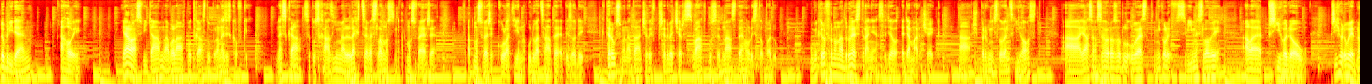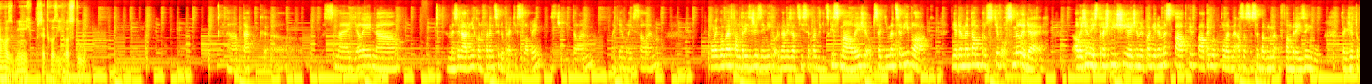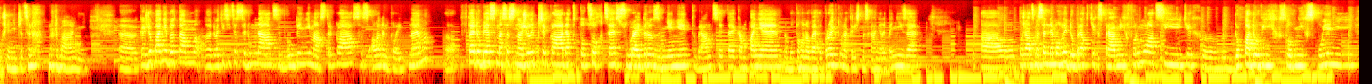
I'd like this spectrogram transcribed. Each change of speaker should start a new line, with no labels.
Dobrý den, ahoj. Já vás vítám na vlnách podcastu pro neziskovky. Dneska se tu scházíme lehce ve slavnostní atmosféře, v atmosféře Kulatin u 20. epizody, kterou jsme natáčeli v předvečer svátku 17. listopadu. U mikrofonu na druhé straně seděl Eda Marček, náš první slovenský host, a já jsem se ho rozhodl uvést nikoli svými slovy, ale příhodou. Příhodou jednoho z mých předchozích hostů.
Tak e, jsme jeli na mezinárodní konferenci do Bratislavy s ředitelem Matějem Lejsalem. Kolegové fundraiseři z jiných organizací se pak vždycky smáli, že obsadíme celý vlak, jedeme tam prostě v osmi lidech, ale že nejstrašnější je, že my pak jedeme zpátky v pátek odpoledne a zase se bavíme o fundraisingu. Takže to už není přece normální. Eh, každopádně byl tam 2017 eh, dvoudenní masterclass s Alenem Claytonem, v té době jsme se snažili překládat to, co chce Surider změnit v rámci té kampaně nebo toho nového projektu, na který jsme scháněli peníze. A pořád jsme se nemohli dobrat těch správných formulací, těch eh, dopadových slovních spojení.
